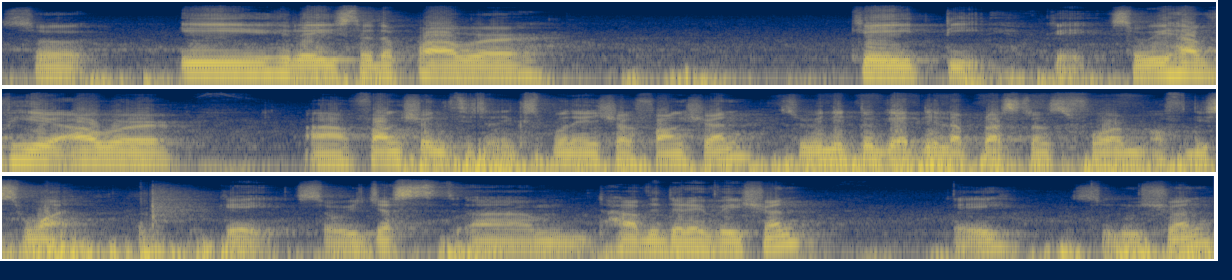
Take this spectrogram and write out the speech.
So e raised to the power kt okay. So we have here our uh, function. This is an exponential function. So we need to get the Laplace transform of this one okay so we just um, have the derivation okay solution.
